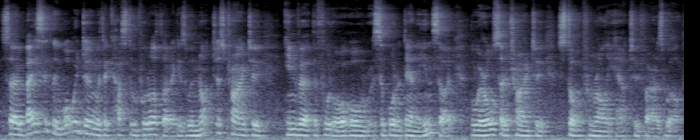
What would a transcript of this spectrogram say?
So basically what we're doing with a custom foot orthotic is we're not just trying to invert the foot or, or, support it down the inside, but we're also trying to stop it from rolling out too far as well.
